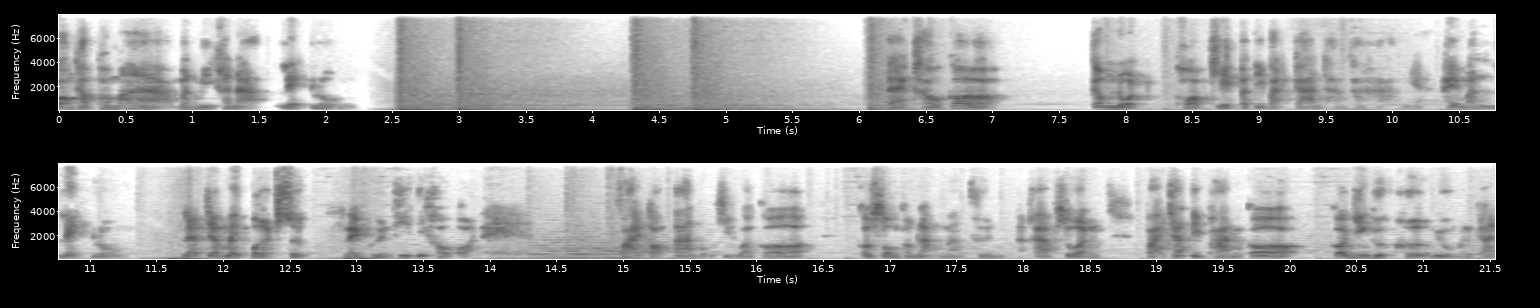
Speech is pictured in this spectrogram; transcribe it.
กองทัพพม่ามันมีขนาดเล็กลง แต่เขาก็กำหนดขอบเขตปฏิบัติการทางทหารเนี่ยให้มันเล็กลง และจะไม่เปิดศึกในพื้นที่ที่เขาอ่อนแอ ฝ่ายต่อต้านผมคิดว่าก็ก็ทรงกำลังมากขึ้นนะครับ ส่วนฝ่ายชาติพันธุ์ก็ก็ยิ่งฮึกเหิมอยู่เหมือนกัน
